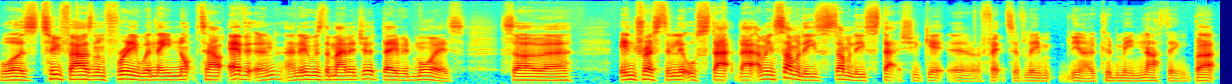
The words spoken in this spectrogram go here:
was 2003 when they knocked out Everton, and who was the manager? David Moyes. So uh, interesting little stat that I mean, some of these some of these stats you get are effectively, you know, could mean nothing, but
